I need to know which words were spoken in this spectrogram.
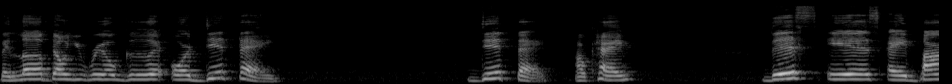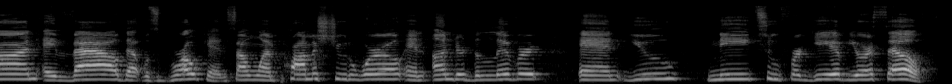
They loved on you real good. Or did they? Did they? Okay. This is a bond, a vow that was broken. Someone promised you the world and under delivered, and you need to forgive yourself.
